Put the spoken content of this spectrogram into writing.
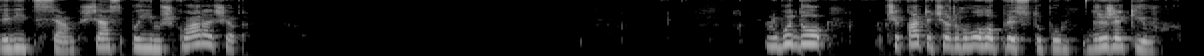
Дивіться, зараз поїм шкварочок. І буду чекати чергового приступу дрижаків.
